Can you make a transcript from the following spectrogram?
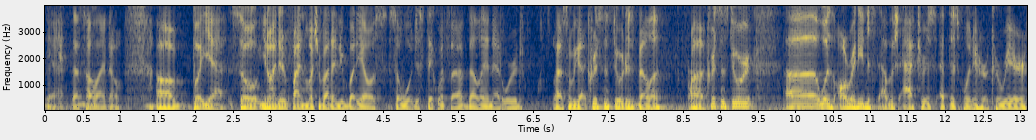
Yeah, that's all I know. Um, but yeah, so you know, I didn't find much about anybody else, so we'll just stick with uh, Bella and Edward. Uh, so we got Kristen Stewart as Bella. Uh, Kristen Stewart uh, was already an established actress at this point in her career.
